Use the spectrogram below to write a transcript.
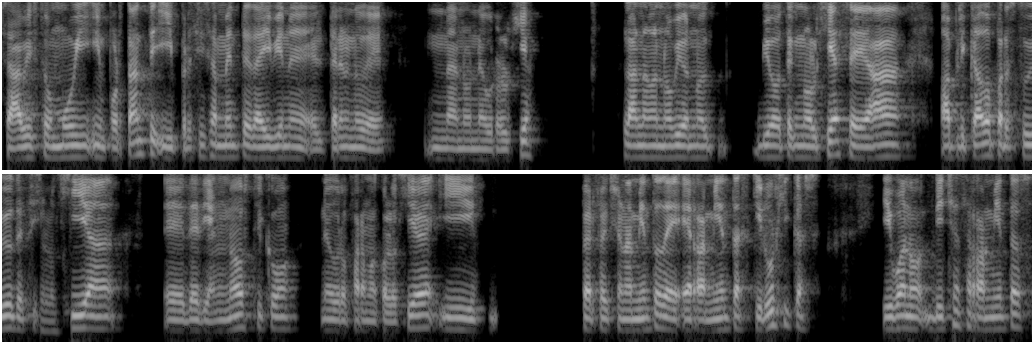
se ha visto muy importante y precisamente de ahí viene el término de nanoneurología. La nanobiotecnología se ha aplicado para estudios de fisiología, eh, de diagnóstico, neurofarmacología y perfeccionamiento de herramientas quirúrgicas. Y bueno, dichas herramientas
